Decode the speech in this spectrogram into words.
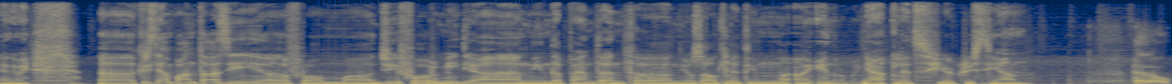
anyway. Uh, Cristian Pantazi uh, from uh, G4 Media, an independent uh, news outlet in uh, in Romania. Let's hear Cristian. Hello,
